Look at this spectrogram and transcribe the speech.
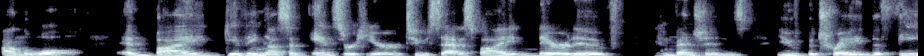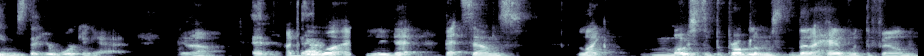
on the wall and by giving us an answer here to satisfy narrative mm-hmm. conventions, you've betrayed the themes that you're working at. Yeah. And I tell that, you what, actually, that that sounds like most of the problems that I have with the film,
